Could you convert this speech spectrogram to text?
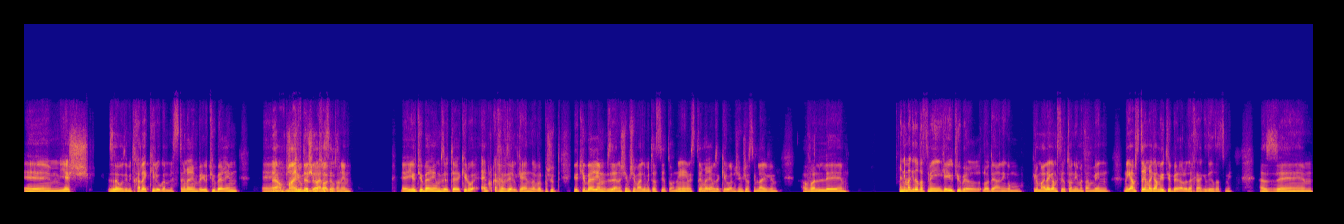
אמ, יש, זהו, זה מתחלק כאילו גם סטרימרים ויוטיוברים. אה, אמ, מה ההבדל דרך אגב? אה, יוטיוברים זה יותר, כאילו, אין כל כך הבדל, כן? אבל פשוט יוטיוברים זה אנשים שמעלים יותר סרטונים, וסטרימרים זה כאילו אנשים שעושים לייבים. אבל uh, אני מגדיר את עצמי כיוטיובר, לא יודע, אני גם, כאילו, מעלה גם סרטונים, אתה מבין? אני גם סטרימר, גם יוטיובר, אני לא יודע איך להגדיר את עצמי. אז uh,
